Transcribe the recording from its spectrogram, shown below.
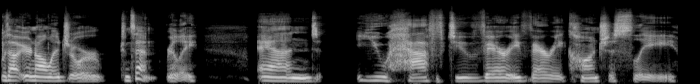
without your knowledge or consent, really. And you have to very, very consciously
